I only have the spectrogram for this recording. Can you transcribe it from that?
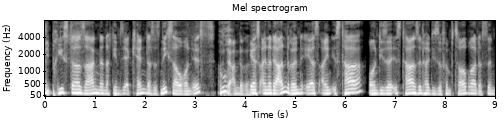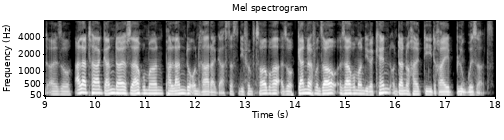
die Priester sagen dann, nachdem sie erkennen, dass es nicht Sauron ist, Ach, der andere. er ist einer der anderen, er ist ein Istar und diese Istar sind halt diese fünf Zauberer, das sind also Alatar, Gandalf, Saruman, Palando und Radagast. Das sind die fünf Zauberer, also Gandalf und Sau Saruman, die wir kennen und dann noch halt die drei Blue Wizards.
